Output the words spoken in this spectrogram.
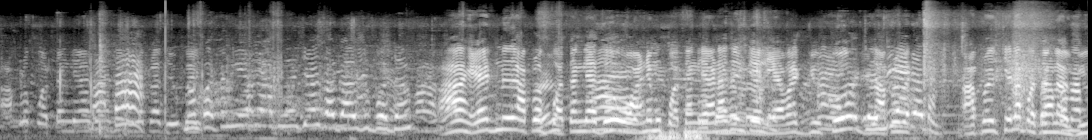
આપણો પતંગ લેવા જાય ને પેલા દેવભાઈ- પતંગ લેવા આપણે છે સગાવશું પતંગ હા હેડ ને આપણે પતંગ લેવા અને હું પતંગ લેવાના છે ને તે લેવા જ આપણે આપણે કેટલા પતંગ લાવશું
